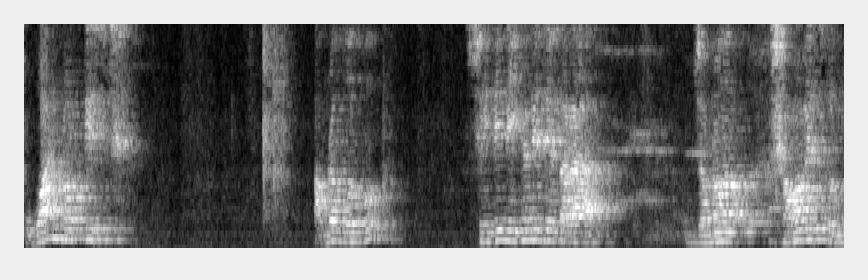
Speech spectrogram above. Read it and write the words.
ওয়ান নর্থ ইস্ট আমরা বলব, সেই দিন এখানে যে তারা জন সমাবেশ করল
